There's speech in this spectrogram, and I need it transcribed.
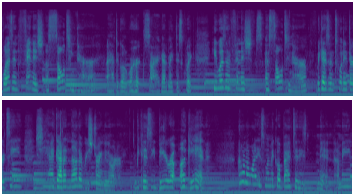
wasn't finished assaulting her. I have to go to work. Sorry, I got to make this quick. He wasn't finished assaulting her because in 2013 she had got another restraining order because he beat her up again. I don't know why these women go back to these men. I mean,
